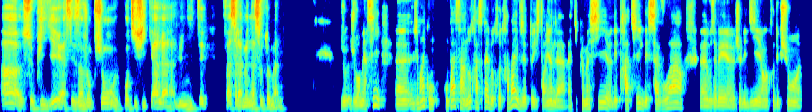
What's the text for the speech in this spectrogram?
à se plier à ces injonctions pontificales à l'unité face à la menace ottomane. Je, vous remercie. Euh, j'aimerais qu'on passe à un autre aspect de votre travail. Vous êtes historien de la, diplomatie, euh, des pratiques, des savoirs. Euh, vous avez, je l'ai dit en introduction,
